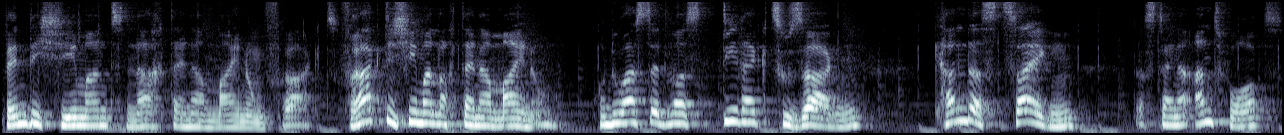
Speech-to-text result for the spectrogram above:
wenn dich jemand nach deiner Meinung fragt. Fragt dich jemand nach deiner Meinung und du hast etwas direkt zu sagen, kann das zeigen, dass deine Antwort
